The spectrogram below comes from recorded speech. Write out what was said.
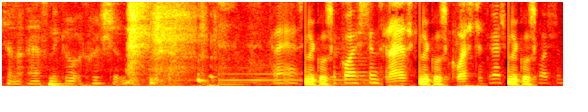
Can I ask Nico a question? Can I ask Nicholas. a question? Can I ask Nicholas. a question? Can I ask Nicholas. a question?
